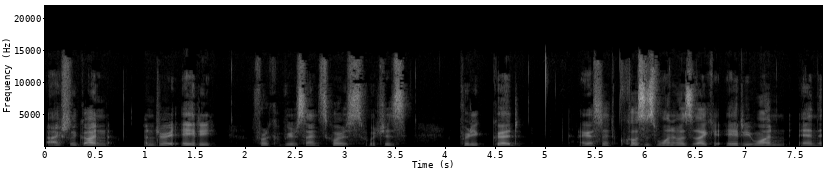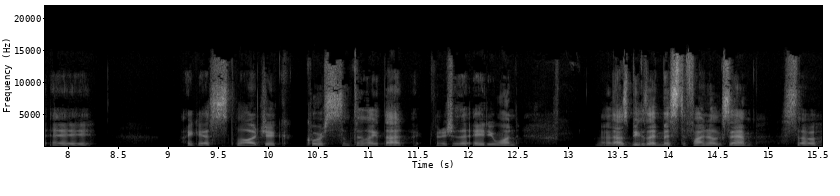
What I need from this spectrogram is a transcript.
actually gotten under 80 for a computer science course, which is pretty good. I guess the closest one was like 81 in a, I guess, logic course, something like that. I finished with an 81. And that was because I missed the final exam. So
